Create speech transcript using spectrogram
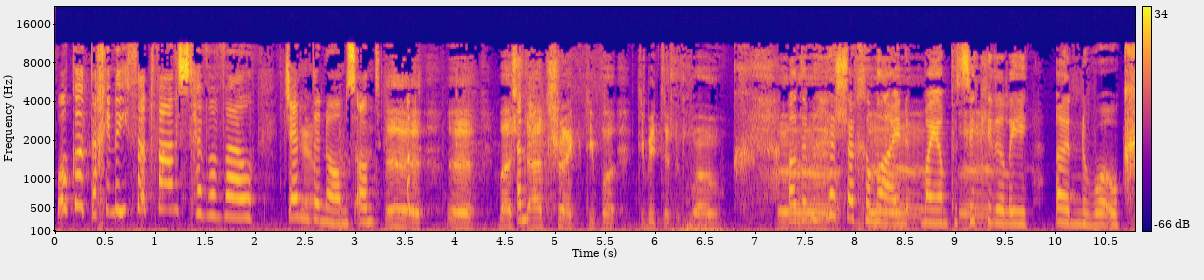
well god, da chi'n eitha advanced hefo fel gender yeah. norms, ond... Uh, uh, mae Star Trek di, bo, di mynd yn woke. Uh, ond ymhellach ymlaen, uh, mae o'n particularly uh, unwoke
